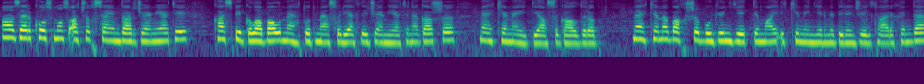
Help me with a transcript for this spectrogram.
Azərkosmos Açıq Səhmdar Cəmiyyəti Kaspi Qlobal Məhdud Məsuliyyətli Cəmiyyətinə qarşı məhkəmə iddiası qaldırıb. Məhkəmə baxışı bu gün 7 may 2021-ci il tarixində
